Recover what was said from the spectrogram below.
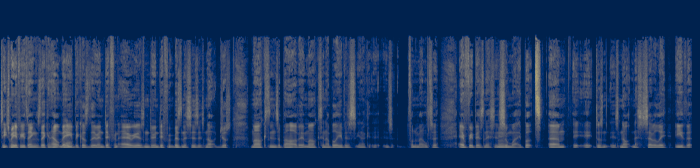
teach me a few things. They can help me yeah. because they're in different areas and doing different businesses. It's not just marketing's a part of it. Marketing, I believe, is you know is fundamental to every business in mm. some way, but um, it, it doesn't. It's not necessarily either.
